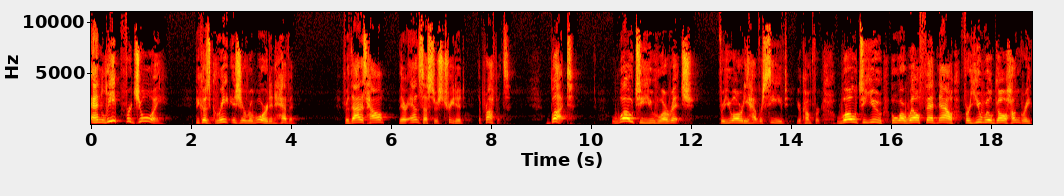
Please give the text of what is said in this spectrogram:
and leap for joy, because great is your reward in heaven. For that is how their ancestors treated the prophets. But woe to you who are rich for you already have received your comfort. Woe to you who are well fed now, for you will go hungry.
